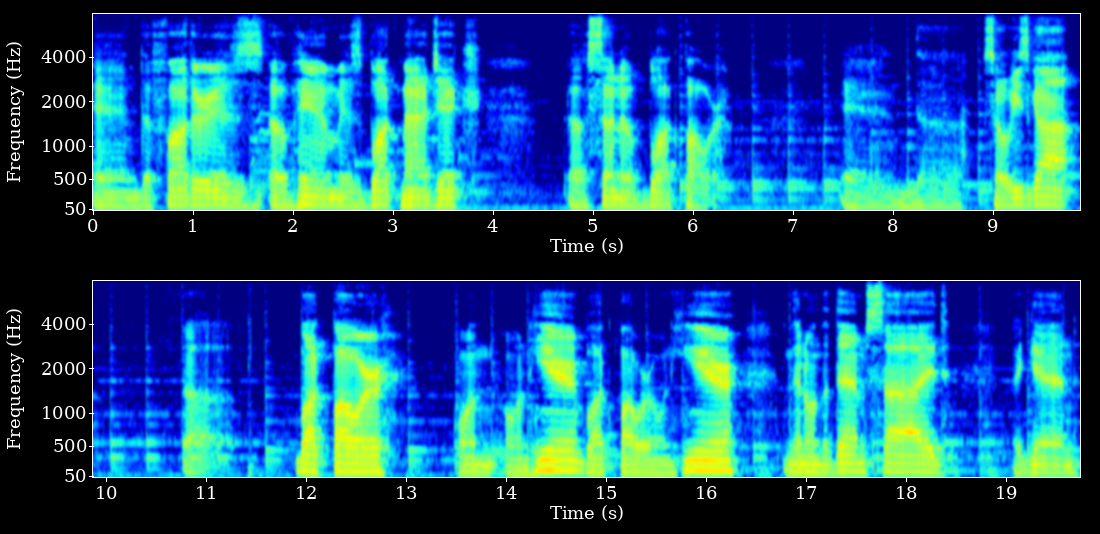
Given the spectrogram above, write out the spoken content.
and the father is of him is Black Magic, uh, son of Black Power, and uh, so he's got uh, Black Power on on here, Black Power on here, and then on the dam side, again,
